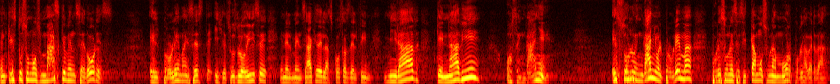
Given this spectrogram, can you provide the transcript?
En Cristo somos más que vencedores. El problema es este, y Jesús lo dice en el mensaje de las cosas del fin. Mirad que nadie os engañe. Es solo engaño el problema, por eso necesitamos un amor por la verdad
